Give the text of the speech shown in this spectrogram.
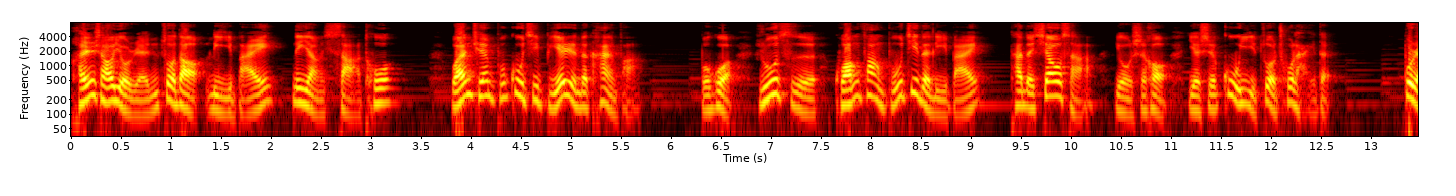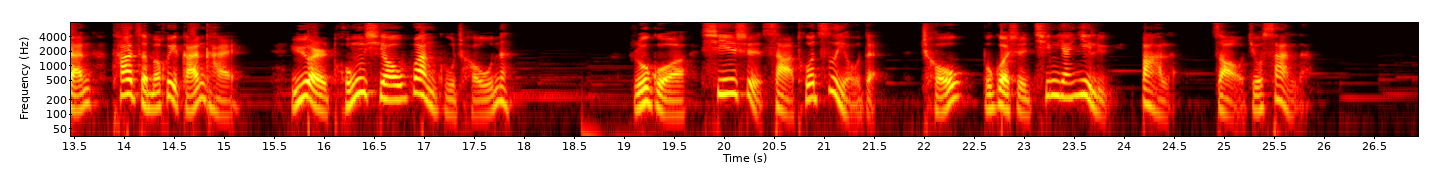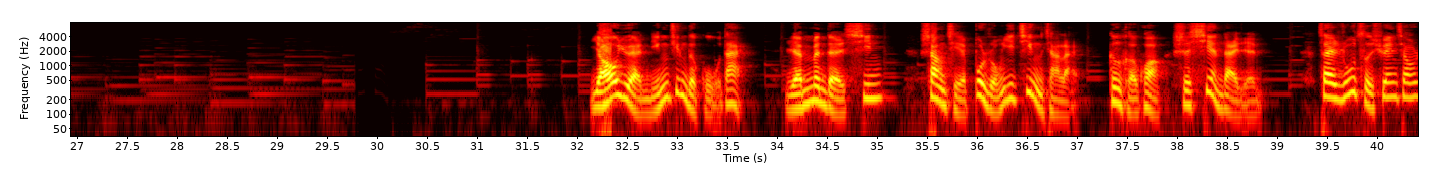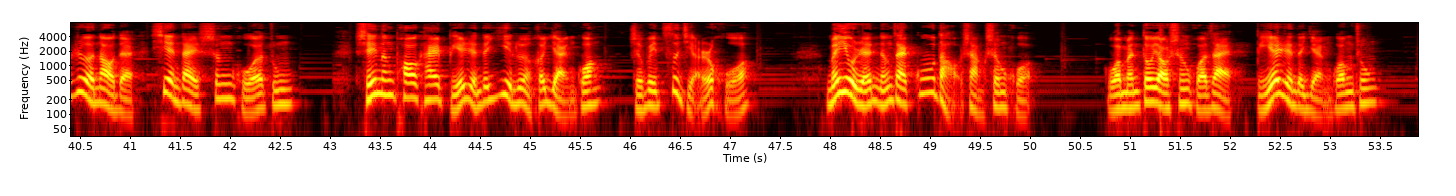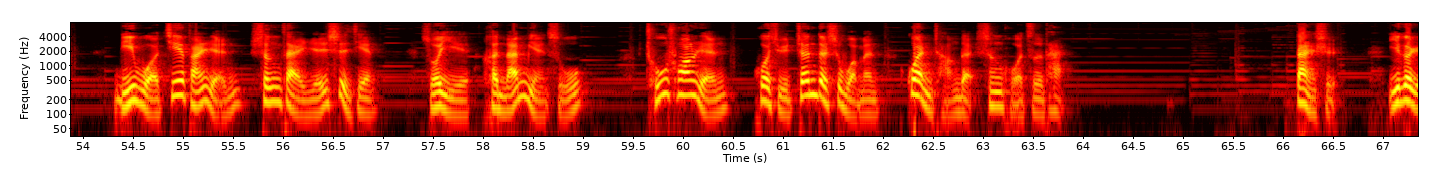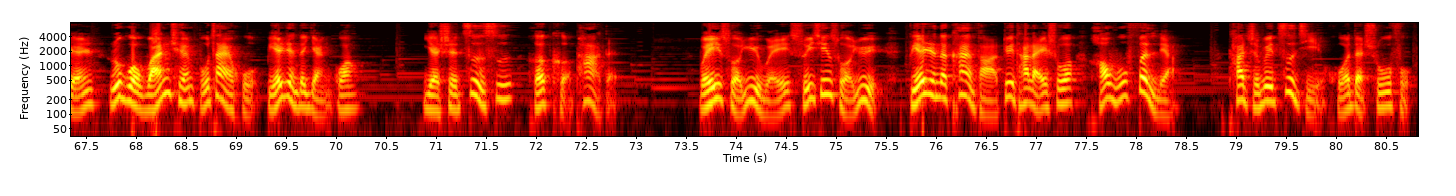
很少有人做到李白那样洒脱，完全不顾及别人的看法。不过，如此狂放不羁的李白，他的潇洒有时候也是故意做出来的，不然他怎么会感慨“与尔同销万古愁”呢？如果心是洒脱自由的，愁不过是轻烟一缕罢了，早就散了。遥远宁静的古代，人们的心。尚且不容易静下来，更何况是现代人。在如此喧嚣热闹的现代生活中，谁能抛开别人的议论和眼光，只为自己而活？没有人能在孤岛上生活。我们都要生活在别人的眼光中。你我皆凡人，生在人世间，所以很难免俗。橱窗人或许真的是我们惯常的生活姿态。但是，一个人如果完全不在乎别人的眼光，也是自私和可怕的，为所欲为、随心所欲，别人的看法对他来说毫无分量，他只为自己活得舒服。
